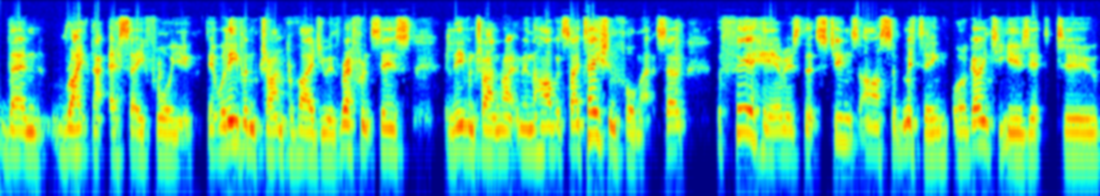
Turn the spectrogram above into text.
then write that essay for you. It will even try and provide you with references. It'll even try and write them in the Harvard citation format. So the fear here is that students are submitting or are going to use it to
